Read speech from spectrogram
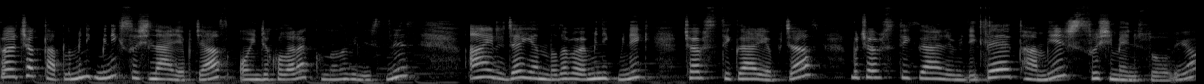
Böyle çok tatlı minik minik sushiler yapacağız. Oyuncak olarak kullanabilirsiniz. Ayrıca yanında da böyle minik minik chopstickler yapacağız. Bu chopsticklerle birlikte tam bir sushi menüsü oluyor.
